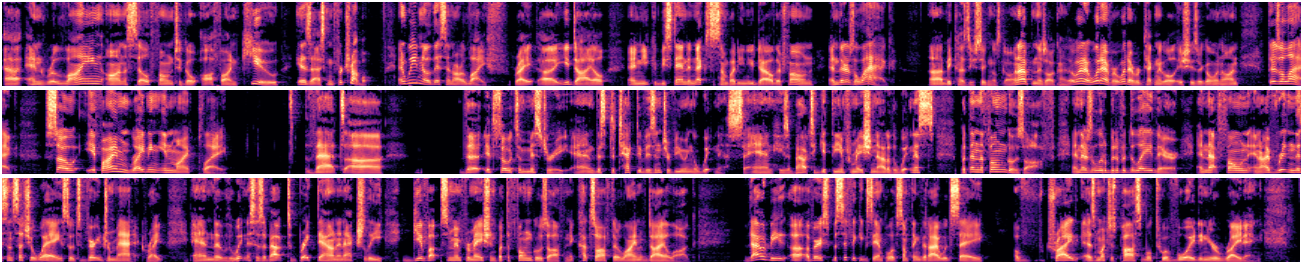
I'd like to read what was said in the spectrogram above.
Uh, and relying on a cell phone to go off on cue is asking for trouble. And we know this in our life, right? Uh, you dial, and you could be standing next to somebody and you dial their phone, and there's a lag uh, because your signal's going up and there's all kinds of whatever, whatever technical issues are going on. There's a lag. So if I'm writing in my play that uh, the it's so it's a mystery and this detective is interviewing a witness and he's about to get the information out of the witness but then the phone goes off and there's a little bit of a delay there and that phone and i've written this in such a way so it's very dramatic right? And the, the witness is about to break down and actually give up some information but the phone goes off and it cuts off their line of dialogue that would be a, a very specific example of something that i would say of tried as much as possible to avoid in your writing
